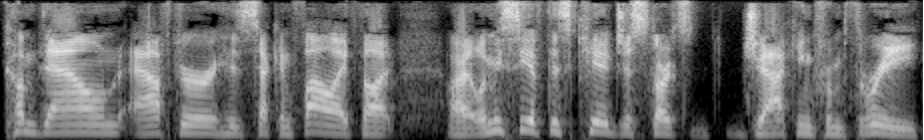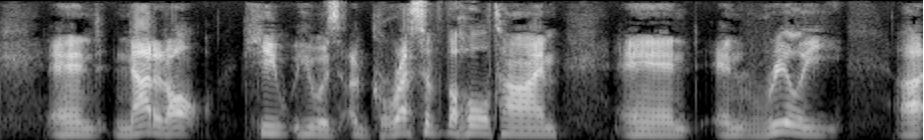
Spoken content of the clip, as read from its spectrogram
come down after his second foul, I thought, all right, let me see if this kid just starts jacking from three, and not at all. He he was aggressive the whole time, and and really uh,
